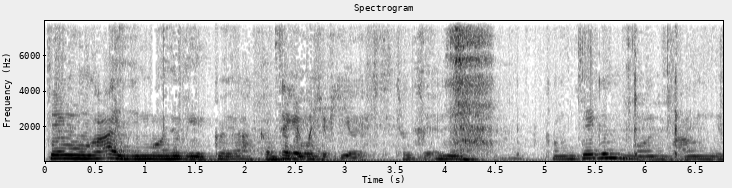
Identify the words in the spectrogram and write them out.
제목은 알지 모르겠고요. 검색해 보십시오. 청취. 네. 검색은 뭔 마음대.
